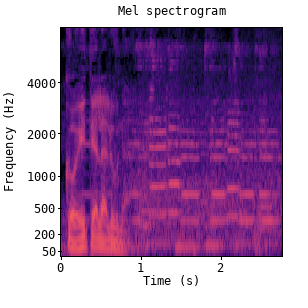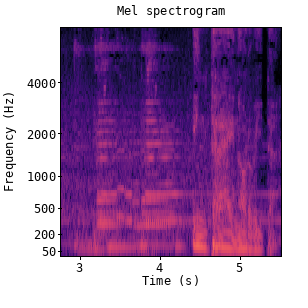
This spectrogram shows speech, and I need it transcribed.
cohete a la luna. Entra en órbita.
